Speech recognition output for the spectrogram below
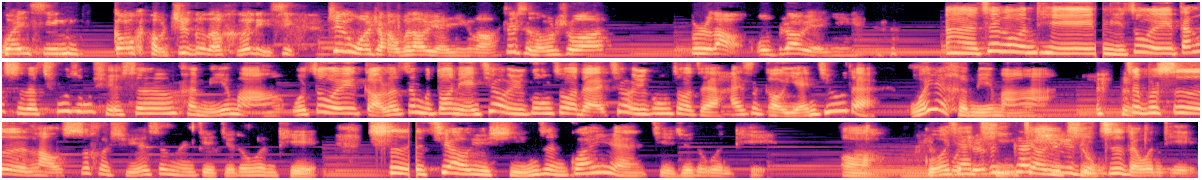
关心高考制度的合理性？这个我找不到原因了，这只能说不知道，我不知道原因。嗯，这个问题，你作为当时的初中学生很迷茫，我作为搞了这么多年教育工作的教育工作者，还是搞研究的，我也很迷茫啊。这不是老师和学生能解决的问题，是教育行政官员解决的问题。哦，国家体教育体制的问题，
